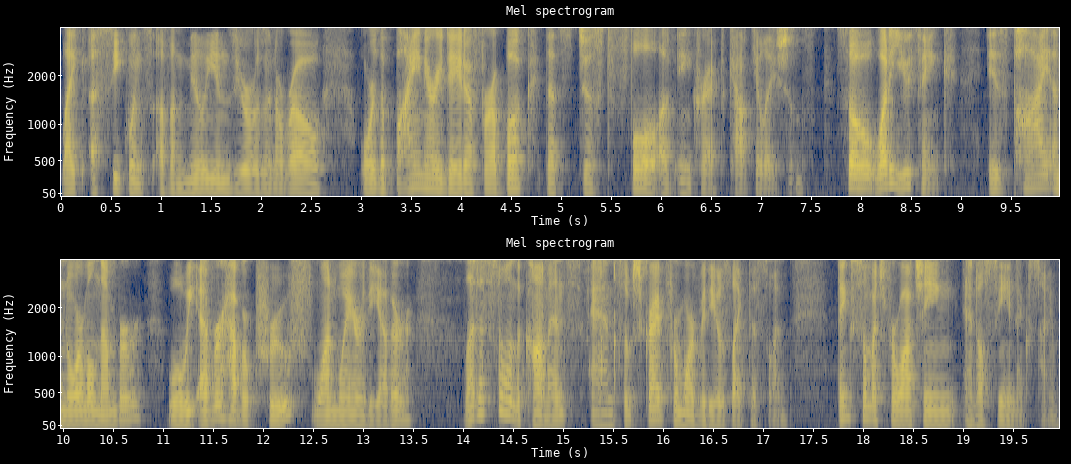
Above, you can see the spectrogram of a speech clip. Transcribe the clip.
like a sequence of a million zeros in a row, or the binary data for a book that's just full of incorrect calculations. So what do you think? Is pi a normal number? Will we ever have a proof one way or the other? Let us know in the comments and subscribe for more videos like this one. Thanks so much for watching and I'll see you next time.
